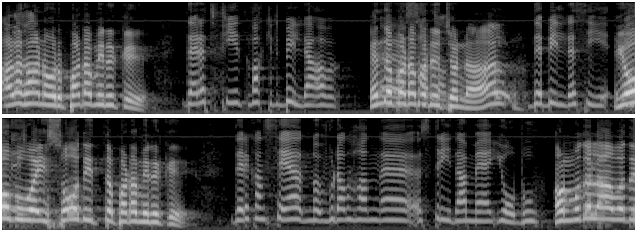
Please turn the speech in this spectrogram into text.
அழகான ஒரு படம் இருக்கு Det er et fint, vakkert bilde av எந்த eh, படம் என்று Satan. சொன்னால் Det bildet sier, யோபுவை சோதித்த படம் இருக்கு Dere kan se hvordan han eh, strida med Jobo. அவன் முதலாவது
